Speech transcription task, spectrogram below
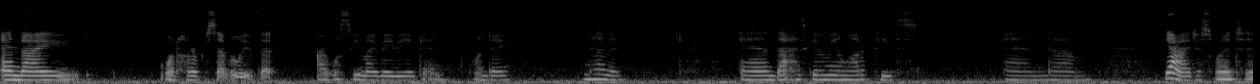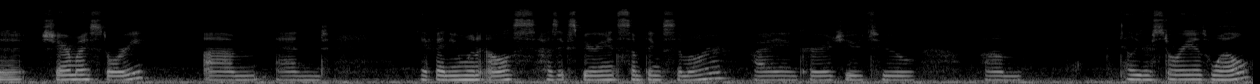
And I 100% believe that I will see my baby again one day in heaven. And that has given me a lot of peace. And um, yeah, I just wanted to share my story. Um, and if anyone else has experienced something similar, I encourage you to um, tell your story as well.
